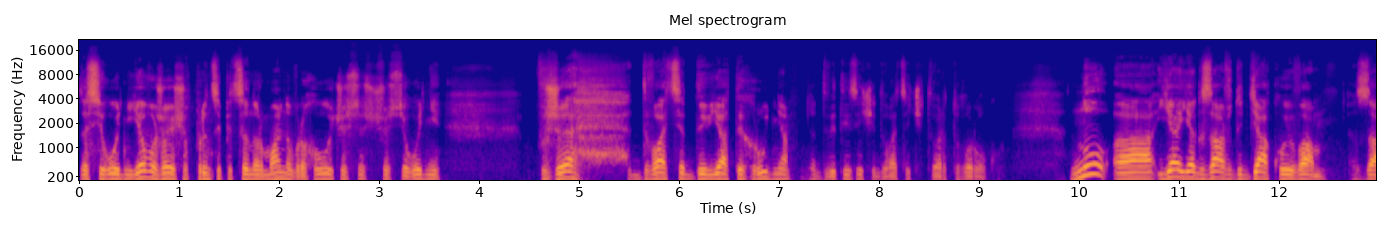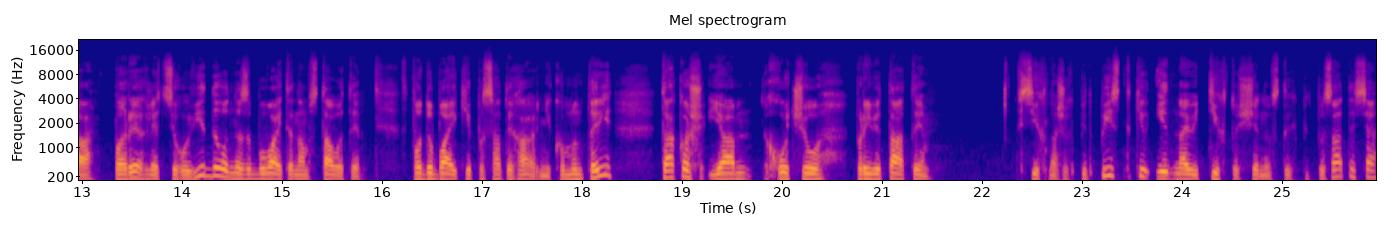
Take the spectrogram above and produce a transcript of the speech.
за сьогодні. Я вважаю, що в принципі це нормально, враховуючи, що сьогодні вже 29 грудня 2024 року. Ну, а я, як завжди, дякую вам за перегляд цього відео. Не забувайте нам ставити вподобайки, писати гарні коментарі. Також я хочу привітати всіх наших підписників і навіть ті, хто ще не встиг підписатися.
